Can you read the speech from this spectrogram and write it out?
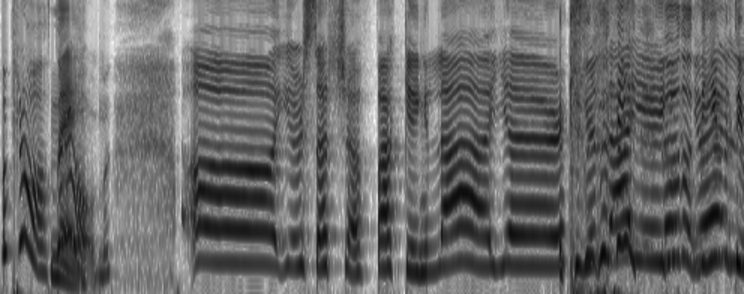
Vad pratar Nej. du om? Oh, you're such a fucking liar! You're lying! Vadå, det, är väl typ,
